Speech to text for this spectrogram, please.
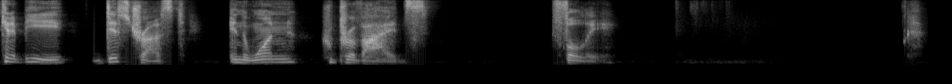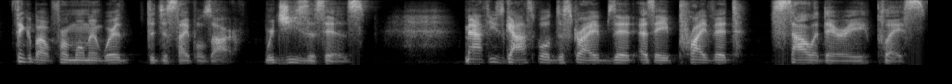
can it be distrust in the one who provides fully? Think about for a moment where the disciples are, where Jesus is. Matthew's gospel describes it as a private, solitary place.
